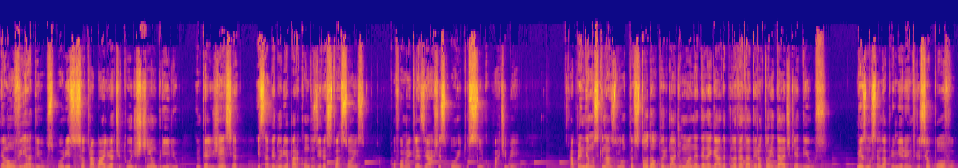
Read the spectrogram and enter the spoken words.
Ela ouvia a Deus, por isso seu trabalho e atitudes tinham brilho, inteligência e sabedoria para conduzir as situações, conforme Eclesiastes 8, 5, parte B. Aprendemos que nas lutas toda autoridade humana é delegada pela verdadeira autoridade que é Deus. Mesmo sendo a primeira entre o seu povo,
